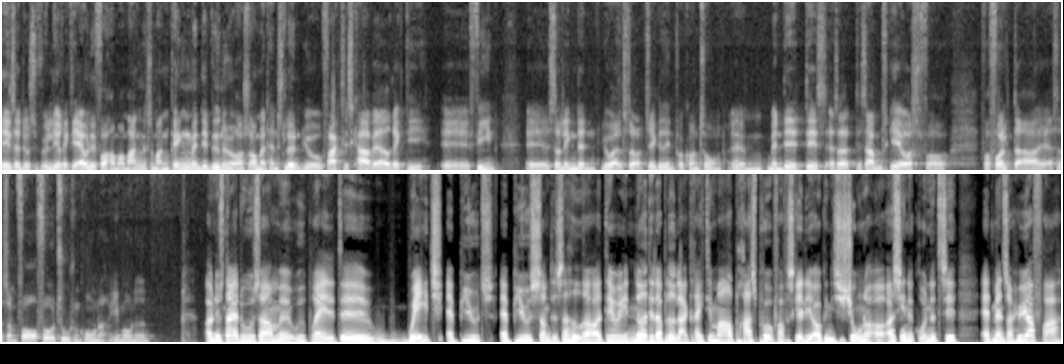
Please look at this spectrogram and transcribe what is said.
dels er det jo selvfølgelig rigtig ærgerligt for ham at mangle så mange penge, men det vidner jo også om, at hans løn jo faktisk har været rigtig øh, fin, øh, så længe den jo altså tjekket ind på kontoen. Øh, men det, det, altså, det samme sker også for, for folk, der, øh, altså, som får få 1000 kroner i måneden. Og nu snakker du så om øh, udbredt øh, wage abuse, abuse, som det så hedder, og det er jo noget af det, der er blevet lagt rigtig meget pres på fra forskellige organisationer, og også en af grundene til, at man så hører fra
